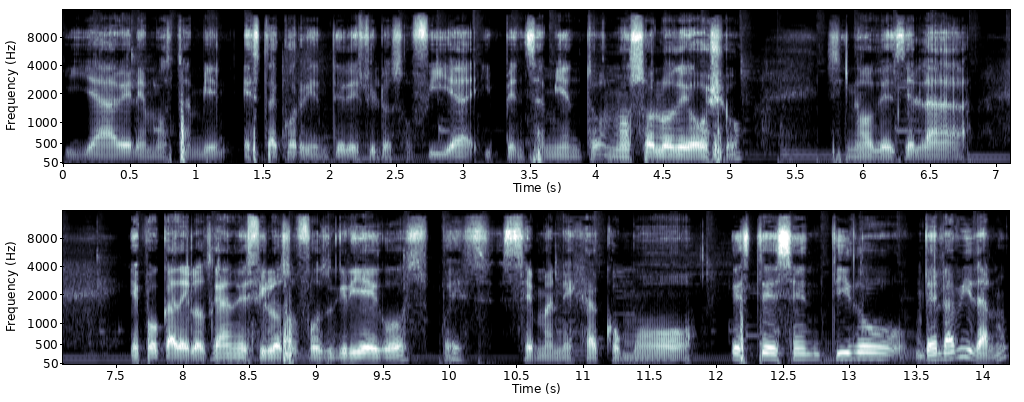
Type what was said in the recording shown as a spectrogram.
Y ya veremos también esta corriente de filosofía y pensamiento, no solo de Osho, sino desde la época de los grandes filósofos griegos, pues se maneja como este sentido de la vida, ¿no?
